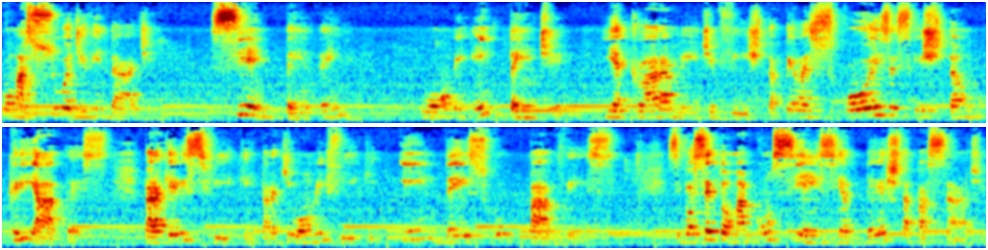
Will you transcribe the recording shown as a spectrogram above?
como a sua divindade, se entendem, o homem entende e é claramente vista pelas coisas que estão criadas, para que eles fiquem, para que o homem fique indesculpáveis. Se você tomar consciência desta passagem,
